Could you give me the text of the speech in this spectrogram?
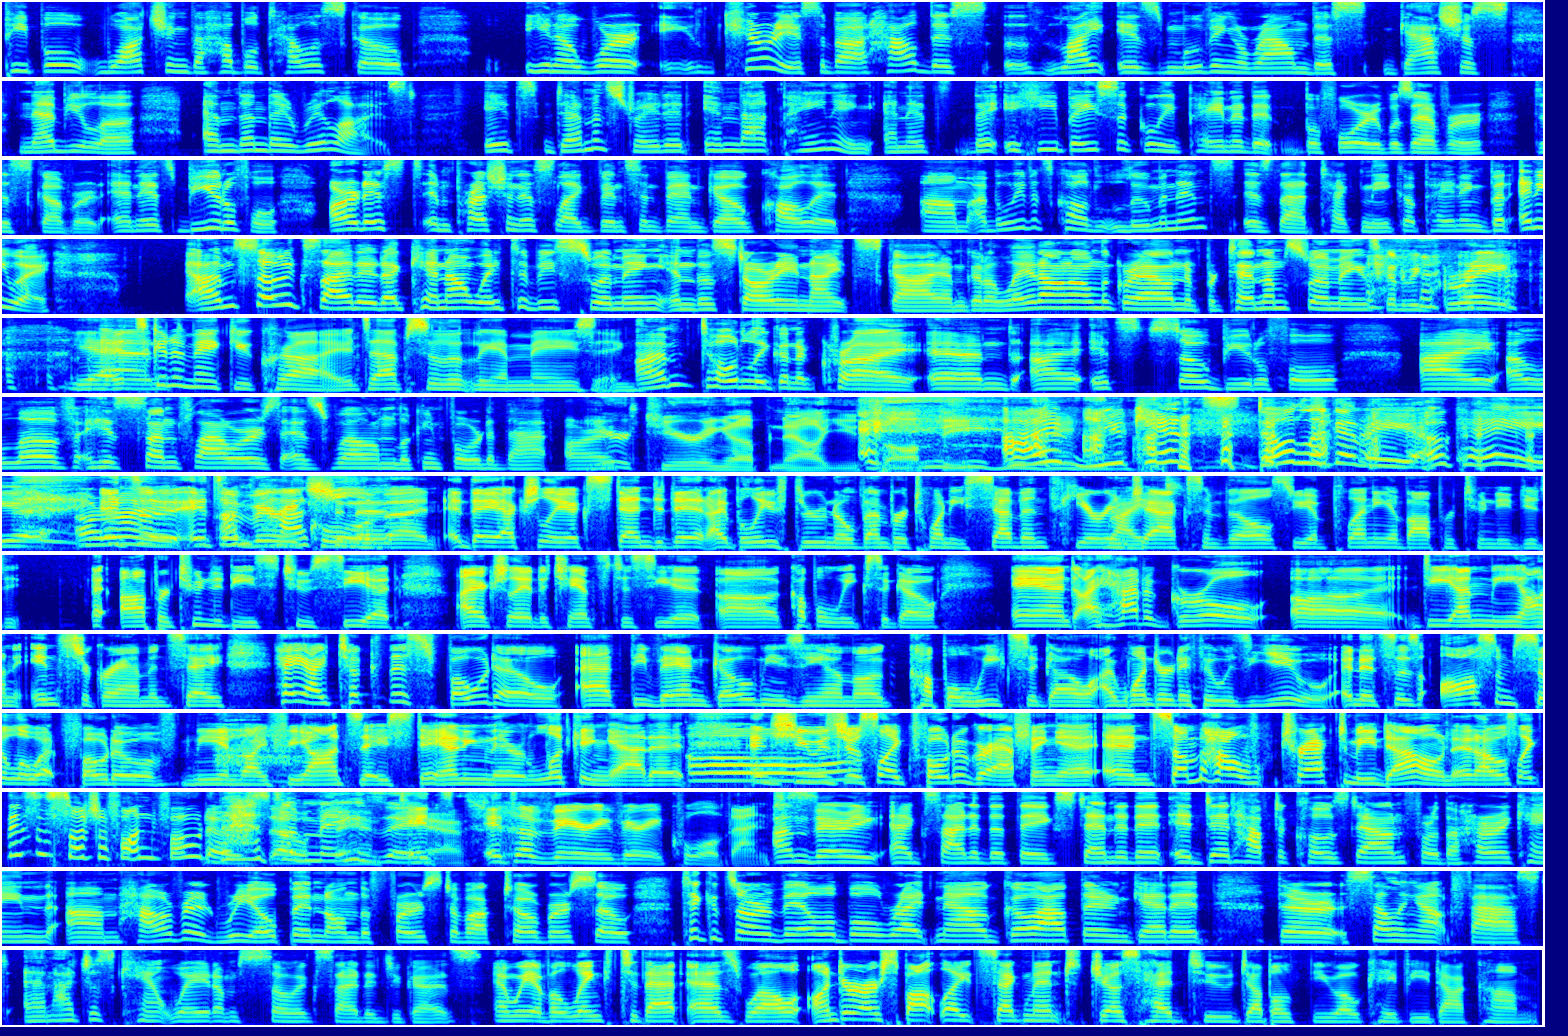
people watching the Hubble telescope, you know, were curious about how this uh, light is moving around this gaseous nebula. And then they realized it's demonstrated in that painting and it's they, he basically painted it before it was ever discovered and it's beautiful artists impressionists like vincent van gogh call it um, i believe it's called luminance is that technique of painting but anyway I'm so excited. I cannot wait to be swimming in the starry night sky. I'm going to lay down on the ground and pretend I'm swimming. It's going to be great. Yeah, it's going to make you cry. It's absolutely amazing. I'm totally going to cry and I it's so beautiful. I I love his sunflowers as well. I'm looking forward to that art. You're tearing up now, you softy. I you can't don't look at me. Okay. All It's a it's a I'm very cool event. And They actually extended it, I believe, through November 27th here in Right. Jacksonville. So you have plenty of opportunity to, opportunities to see it. I actually had a chance to see it uh, a couple weeks ago. And I had a girl uh, DM me on Instagram and say, Hey, I took this photo at the Van Gogh Museum a couple weeks ago. I wondered if it was you. And it's this awesome silhouette photo of me and my fiance standing there looking at it. And she was just like photographing it and somehow tracked me down. And I was like, This is such a fun photo. That's So amazing. It's, it's a very, very cool event. I'm very excited that they extended it. It did have to close down for the hurricane. Um, however, it reopened on the 1st of October. So tickets are available right now. Go out there and get it. They're selling out fast. And I just can't wait. I'm so excited, you guys. And we have a link to that as well under our spotlight segment. Just head to WOKV.com.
